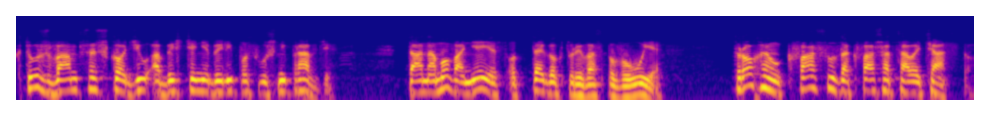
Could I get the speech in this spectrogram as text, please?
któż wam przeszkodził, abyście nie byli posłuszni prawdzie? Ta namowa nie jest od tego, który was powołuje. Trochę kwasu zakwasza całe ciasto.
